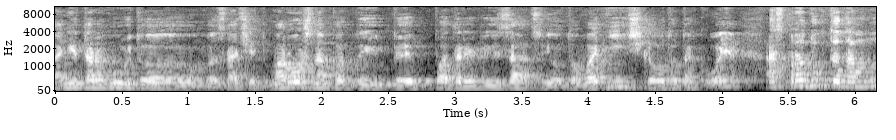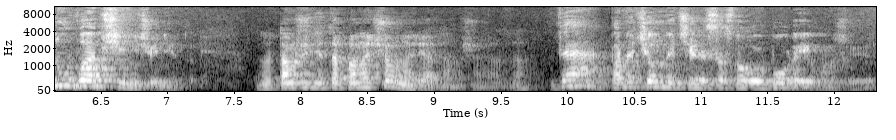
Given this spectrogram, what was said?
они торгуют, э, значит, мороженое под, э, под реализацию, вот то водичка, вот то такое. А с продукта там ну вообще ничего нету. Ну там же где-то по ночевной рядом живет, да? Да, по ночемной через сосновые боры он живет.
